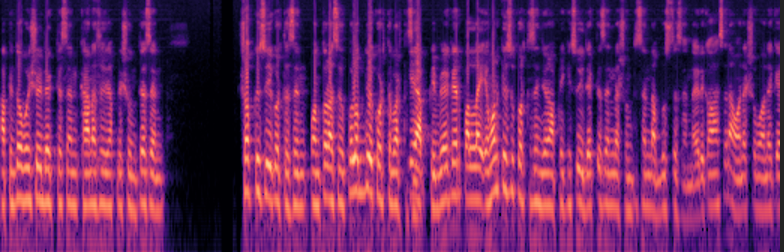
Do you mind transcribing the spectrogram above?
আপনি তো অবশ্যই দেখতেছেন কান আছে আপনি শুনতেছেন সবকিছুই করতেছেন অন্তর আছে উপলব্ধিও করতে পারতেছেন। আপনি বিবেকের পাল্লায় এমন কিছু করতেছেন যেন আপনি কিছুই দেখতেছেন না শুনতেছেন না বুঝতেছেন না। এরকম আছে না অনেক সময় অনেকে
